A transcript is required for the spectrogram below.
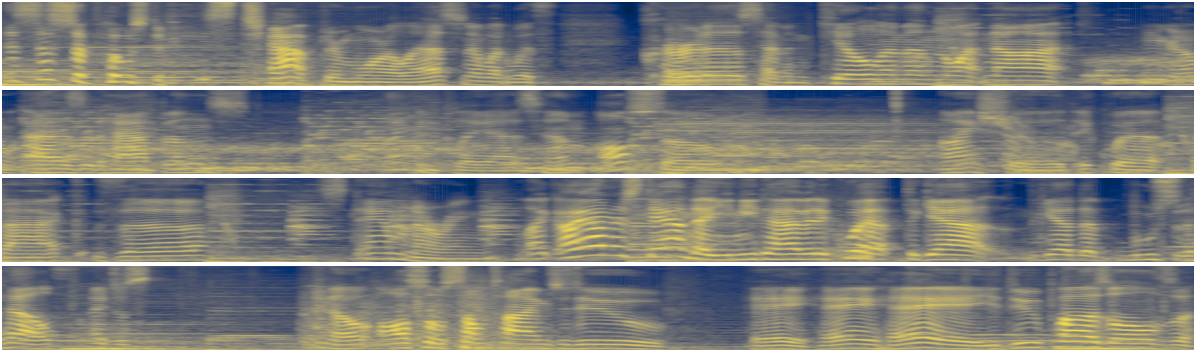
This is supposed to be his chapter more or less. You know what with Curtis having killed him and whatnot. You know, as it happens. I can play as him. Also, I should equip back the stamina ring. Like I understand that you need to have it equipped to get to get the boosted health. I just know, also sometimes do, hey, hey, hey, you do puzzles. All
